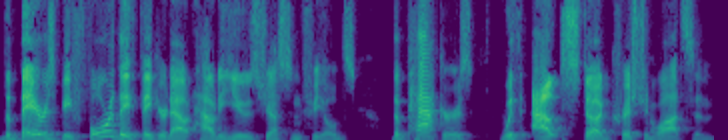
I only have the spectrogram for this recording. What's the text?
the Bears before they figured out how to use Justin Fields, the Packers without stud Christian Watson.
